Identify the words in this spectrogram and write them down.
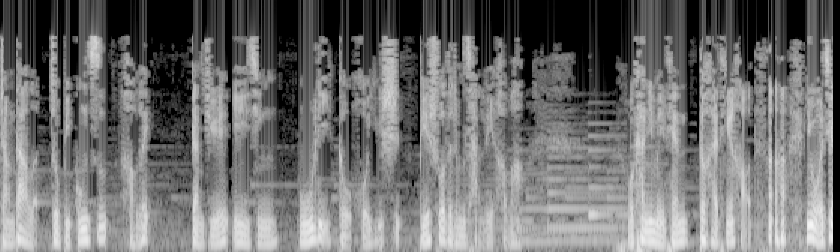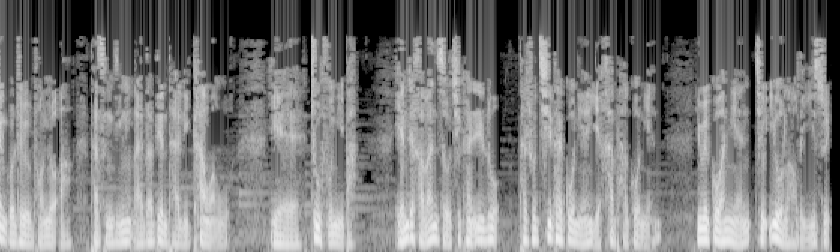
长大了就比工资，好累，感觉也已经无力苟活于世。别说的这么惨烈，好不好？我看你每天都还挺好的，哈哈，因为我见过这位朋友啊，他曾经来到电台里看望我，也祝福你吧。沿着海湾走去看日落，他说期待过年也害怕过年，因为过完年就又老了一岁。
